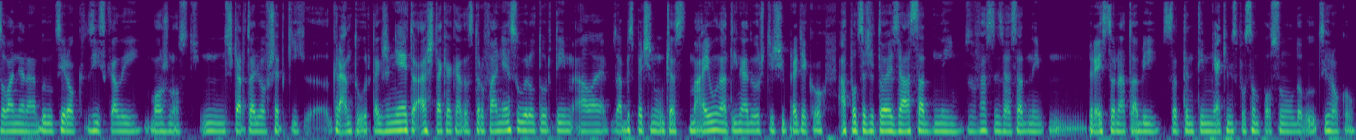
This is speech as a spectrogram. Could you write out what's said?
nasadzovania na budúci rok získali možnosť štartovať vo všetkých e, Grand Tour. Takže nie je to až taká katastrofa. Nie sú World Tour tým, ale zabezpečenú účasť majú na tých najdôležitejších pretekoch a v podstate to je zásadný, vlastne zásadný priestor na to, aby sa ten tým nejakým spôsobom posunul do budúcich rokov.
